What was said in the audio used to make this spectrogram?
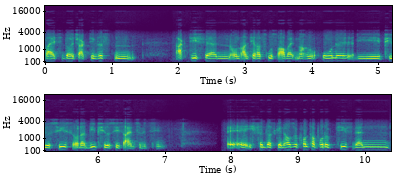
weiße deutsche Aktivisten aktiv werden und Antirassismusarbeit machen, ohne die POCs oder BPOCs einzubeziehen. Äh, ich finde das genauso kontraproduktiv, wenn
